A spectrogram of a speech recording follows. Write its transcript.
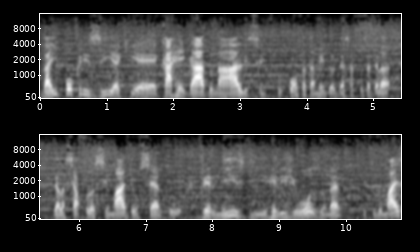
da hipocrisia que é carregado na Alicent por conta também do, dessa coisa dela, dela se aproximar de um certo verniz de religioso, né? E tudo mais,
